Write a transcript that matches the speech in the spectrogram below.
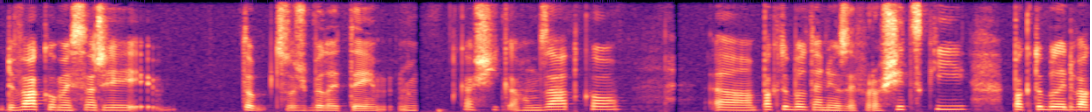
dva komisaři, to, což byly ty hm, Kašík a Honzátko, pak to byl ten Josef Rošický, pak to byly dva,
